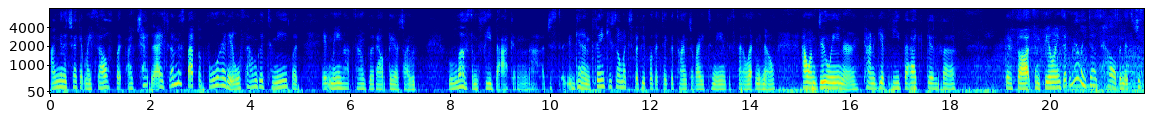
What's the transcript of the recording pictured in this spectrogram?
I'm going to check it myself, but I've checked, I've done this back before and it will sound good to me, but it may not sound good out there. So I would love some feedback. And uh, just again, thank you so much to the people that take the time to write to me and just kind of let me know how I'm doing or kind of give feedback, give uh, their thoughts and feelings. It really does help. And it's just,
